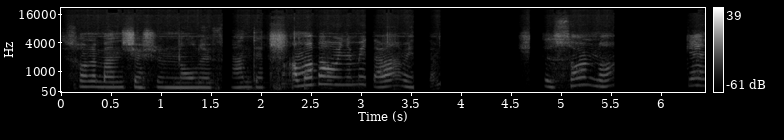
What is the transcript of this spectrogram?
Sonra ben şaşırdım ne oluyor falan dedim. Ama ben oynamaya devam ettim. İşte sonra gel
